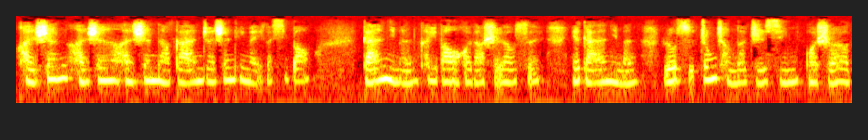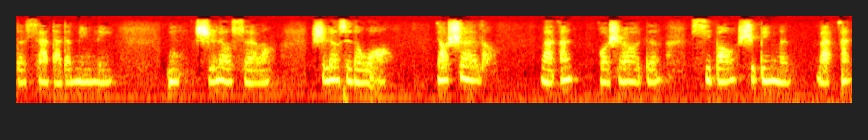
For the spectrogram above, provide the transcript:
很深很深很深的感恩着身体每一个细胞，感恩你们可以把我回到十六岁，也感恩你们如此忠诚的执行我所有的下达的命令。嗯，十六岁了，十六岁的我要睡了，晚安，我所有的细胞士兵们，晚安。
